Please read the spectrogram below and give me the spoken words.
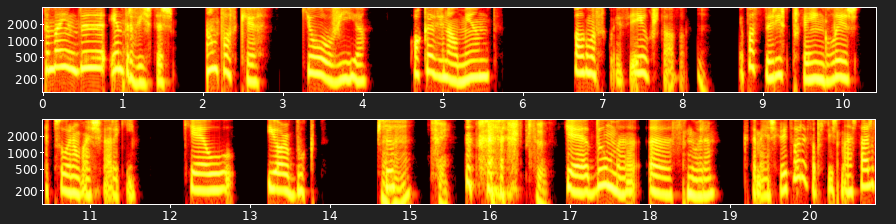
Também de entrevistas. Há um podcast que eu ouvia ocasionalmente, com alguma frequência, e eu gostava. Hum. Eu posso dizer isto porque em inglês a pessoa não vai chegar aqui. Que é o Your Booked. Percebeu? Uhum. Sim. Que é de uma ah, senhora, que também é escritora, só percebi isto mais tarde,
